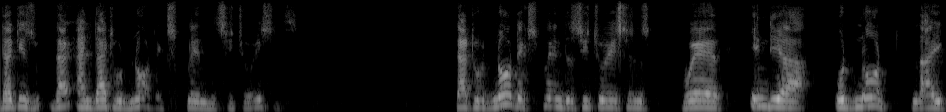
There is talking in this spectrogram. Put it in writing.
that is, that, and that would not explain the situations. That would not explain the situations where India would not like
